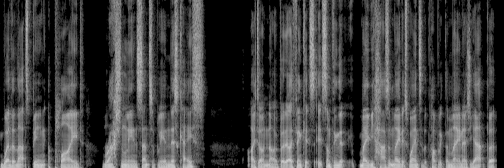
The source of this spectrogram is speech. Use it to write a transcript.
Whether that's being applied rationally and sensibly in this case, I don't know. But I think it's it's something that maybe hasn't made its way into the public domain as yet, but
